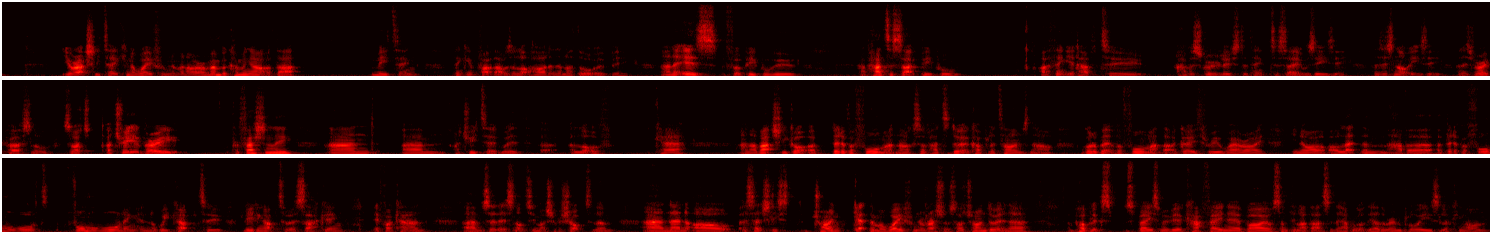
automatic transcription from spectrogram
you're actually taking away from them. And I remember coming out of that meeting thinking, "Fuck, that was a lot harder than I thought it would be." And it is for people who have had to sack people. I think you'd have to have a screw loose to think to say it was easy, as it's not easy and it's very personal. So I, I treat it very professionally and um, I treat it with a, lot of care and I've actually got a bit of a format now because I've had to do it a couple of times now. I've got a bit of a format that I go through where I, you know, I'll, I'll let them have a, a, bit of a formal war formal warning in the week up to leading up to a sacking, if I can, um, so that it's not too much of a shock to them. And then I'll essentially try and get them away from the restaurant. So I'll try and do it in a public space, maybe a cafe nearby or something like that, so they haven't got the other employees looking on.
